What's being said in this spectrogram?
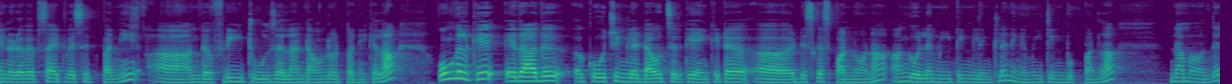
என்னோடய வெப்சைட் விசிட் பண்ணி அந்த ஃப்ரீ டூல்ஸ் எல்லாம் டவுன்லோட் பண்ணிக்கலாம். உங்களுக்கு ஏதாவது கோச்சிங்கில் டவுட்ஸ் இருக்குது என்கிட்ட டிஸ்கஸ் பண்ணோன்னா அங்கே உள்ள மீட்டிங் லிங்க்கில் நீங்கள் மீட்டிங் புக் பண்ணலாம். நம்ம வந்து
